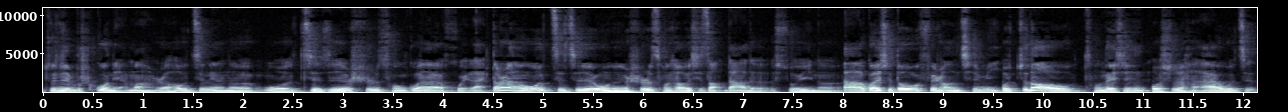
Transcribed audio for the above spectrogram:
最近不是过年嘛，然后今年呢，我姐姐是从国外回来。当然，我姐姐我们是从小一起长大的，所以呢，大家关系都非常的亲密。我知道从内心我是很爱我姐的，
